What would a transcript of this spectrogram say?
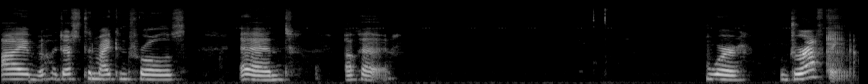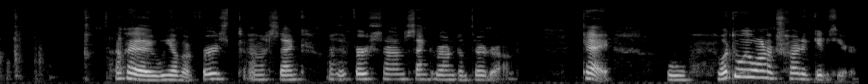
I've adjusted my controls and okay. We're drafting now. Okay, we have a first and a second, a first round, second round, and third round. Okay, what do we want to try to get here?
